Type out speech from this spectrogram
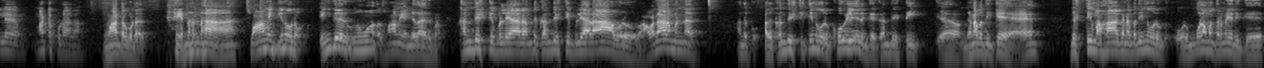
இல்ல மாட்டக்கூடாதா? மாட்டக்கூடாது. என்னன்னா சுவாமிக்குன்னு ஒரு எங்கே இருக்கணுமோ அந்த சுவாமி அங்கே தான் இருக்கணும். கந்திஷ்டி பிள்ளையார் வந்து கந்திஷ்டி பிள்ளையாரா? அவர் ஒரு அவதாரம் பண்ணார். அந்த அது கந்திஷ்டிக்குன்னு ஒரு கோவிலே இருக்குது கந்திஷ்டி கணபதிக்கே. திருஷ்டி மகா கணபதின்னு ஒரு ஒரு மூலமந்திரமே இருக்குது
